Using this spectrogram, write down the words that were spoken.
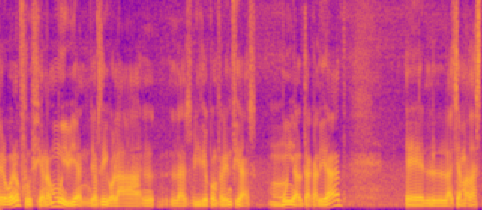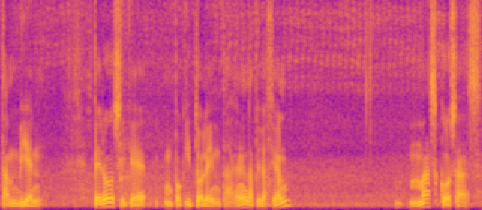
pero bueno, funciona muy bien. Ya os digo, las videoconferencias muy alta calidad, las llamadas también, pero sí que un poquito lenta ¿eh? la aplicación. Más cosas,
